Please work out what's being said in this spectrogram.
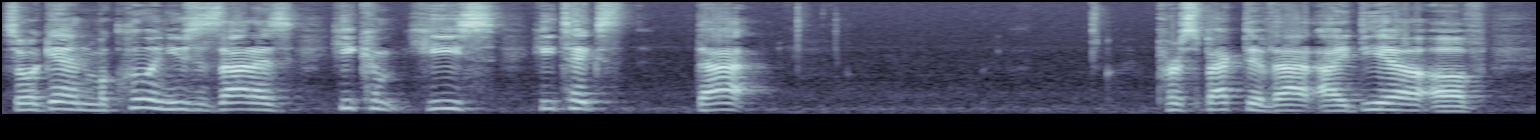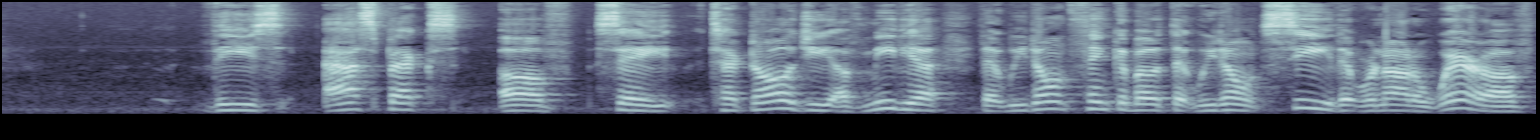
So again, McLuhan uses that as he he's he takes that perspective, that idea of these aspects of, say, technology, of media that we don't think about, that we don't see, that we're not aware of,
